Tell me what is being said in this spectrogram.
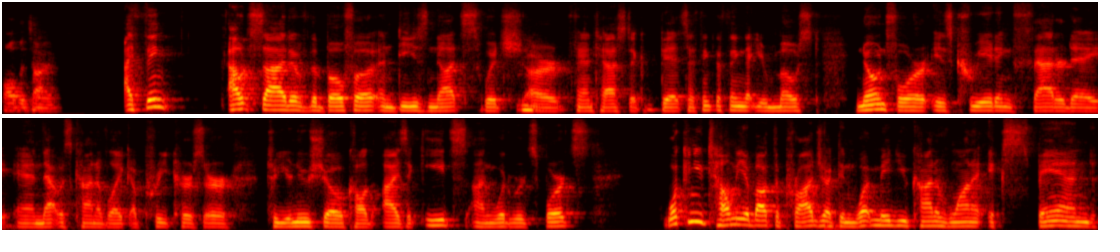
all the time. I think outside of the Bofa and D's nuts, which Mhm. are fantastic bits, I think the thing that you're most known for is creating Fatterday, and that was kind of like a precursor to your new show called Isaac Eats on Woodward Sports. What can you tell me about the project and what made you kind of want to expand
